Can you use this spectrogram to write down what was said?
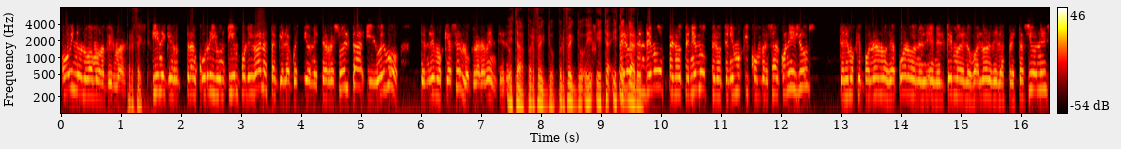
Hoy no lo vamos a firmar. Perfecto. Tiene que transcurrir un tiempo legal hasta que la cuestión esté resuelta y luego tendremos que hacerlo claramente, ¿no? Está, perfecto, perfecto. Eh, Está, está pero claro. tendremos, pero tenemos, pero tenemos que conversar con ellos, tenemos que ponernos de acuerdo en el, en el tema de los valores de las prestaciones.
